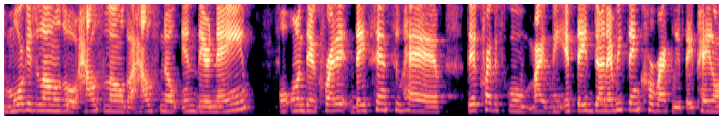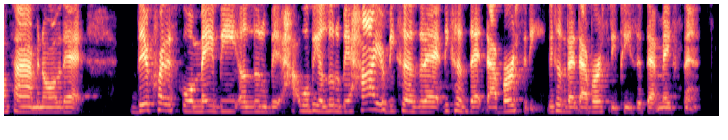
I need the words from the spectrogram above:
mortgage loans or house loans or house note in their name or on their credit, they tend to have their credit score might be if they've done everything correctly, if they paid on time and all of that their credit score may be a little bit will be a little bit higher because of that because of that diversity because of that diversity piece if that makes sense.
